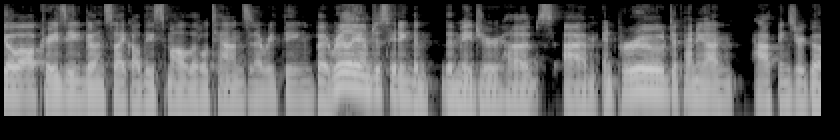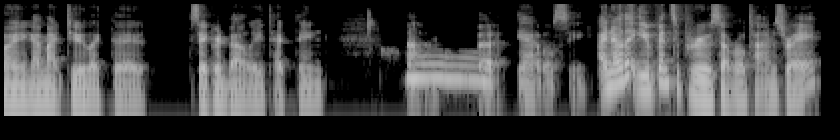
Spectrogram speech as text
go all crazy and go into like all these small little towns and everything, but really I'm just hitting the the major hubs. Um in Peru, depending on how things are going, I might do like the Sacred Valley type thing. Um, but yeah, we'll see. I know that you've been to Peru several times, right?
